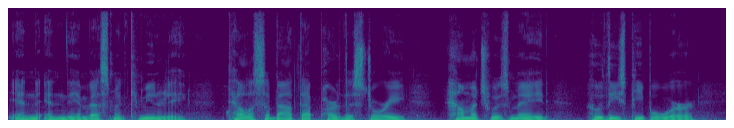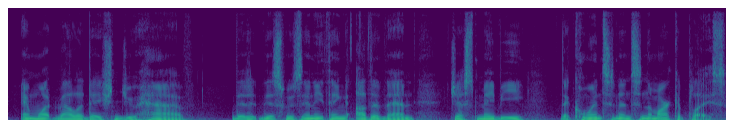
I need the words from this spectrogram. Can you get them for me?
in, in the investment community. Tell us about that part of the story, how much was made, who these people were, and what validation do you have that this was anything other than just maybe the coincidence in the marketplace?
